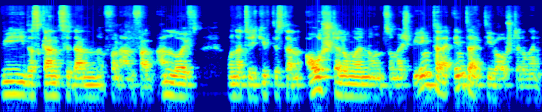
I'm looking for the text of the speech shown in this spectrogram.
wie das Ganze dann von Anfang an läuft. Und natürlich gibt es dann Ausstellungen und zum Beispiel inter interaktive Ausstellungen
